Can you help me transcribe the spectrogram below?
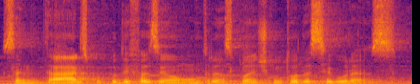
sanitários para poder fazer um transplante com toda a segurança.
